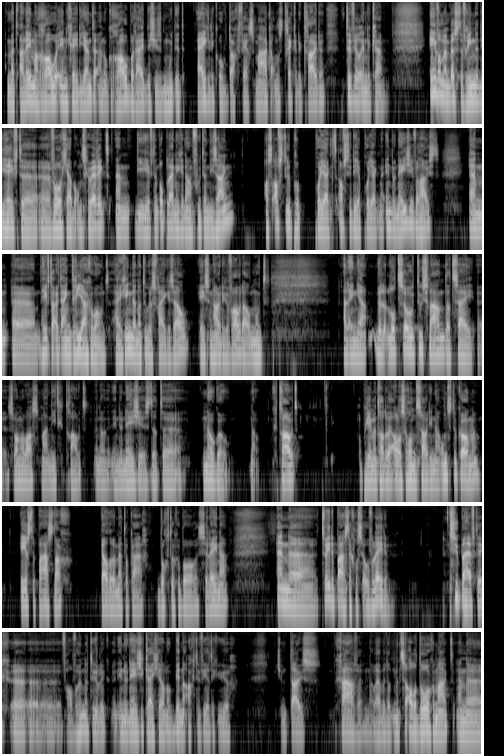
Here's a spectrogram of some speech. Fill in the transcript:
met alleen maar rauwe ingrediënten en ook rauw bereid. Dus je moet het eigenlijk ook dagvers maken, anders trekken de kruiden te veel in de crème. Een van mijn beste vrienden die heeft uh, vorig jaar bij ons gewerkt en die heeft een opleiding gedaan Food and Design. Als afstudeerproject, afstudeerproject naar Indonesië verhuisd. En uh, heeft er uiteindelijk drie jaar gewoond. Hij ging daar naartoe als vrijgezel, heeft zijn huidige vrouw daar ontmoet. Alleen ja, wil het lot zo toeslaan dat zij uh, zwanger was, maar niet getrouwd. En dan in Indonesië is dat uh, no-go. Nou, getrouwd. Op een gegeven moment hadden wij alles rond, zou die naar ons toe komen. Eerste paasdag belden we met elkaar. Dochter geboren, Selena. En uh, tweede paasdag was ze overleden. Super heftig, vooral voor hun natuurlijk. In Indonesië krijg je dan ook binnen 48 uur. Moet je hem thuis begraven. Nou, we hebben dat met z'n allen doorgemaakt. En uh,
